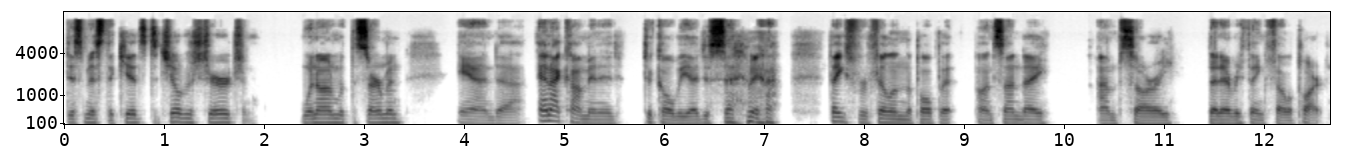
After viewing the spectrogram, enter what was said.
dismissed the kids to children's church and went on with the sermon. And, uh, and I commented to Colby, I just said, man, thanks for filling the pulpit on Sunday. I'm sorry that everything fell apart.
